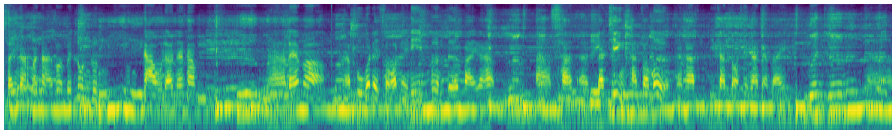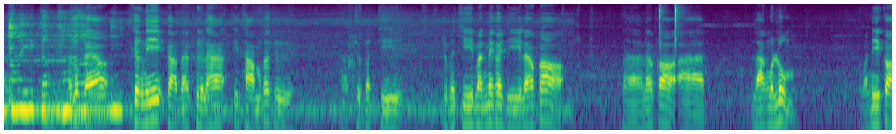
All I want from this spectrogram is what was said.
ใช้งานมานานเพราะเป็นรุ่นรุ่นรุ่นเก่าแล้วนะครับแล้วก็ครูก็ได้สอนไอ้นี้เพิ่มเติมไปนะครับอ่าทานแบตชิ่งทานฟาร์เมอร์นะครับ มีการต่อใช้งานแบบไหนสรุปแล้วเครื่องนี้ก็คือแล้วฮะที่ทำก็คือจุดบัตรจีจุดบัตรจีมันไม่ค่อยดีแล้วก็ แล้วก็ล้างวอลลุ่ม วันนี้ก็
